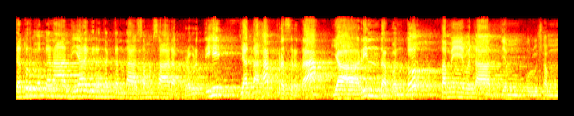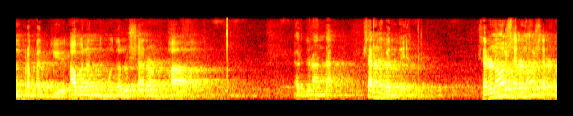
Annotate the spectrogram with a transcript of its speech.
ಚತುರ್ಮುಖನಾದಿಯಾಗಿರತಕ್ಕಂತಹ ಸಂಸಾರ ಪ್ರವೃತ್ತಿ ಯತಃ ಪ್ರಸೃತ, ಯಾರಿಂದ ಬಂತೋ ತಮೇವ ಚಾದ್ಯಂ ಪುರುಷಂ ಪ್ರಪದ್ಯೆ, ಅವನನ್ನು ಮೊದಲು ಶರಣು ಭಾ ಅರ್ಜುನ ಅಂದ, ಶರಣು ಬಂದೆ. ಶರಣೋ ಶರಣೋ, ಶರಣು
